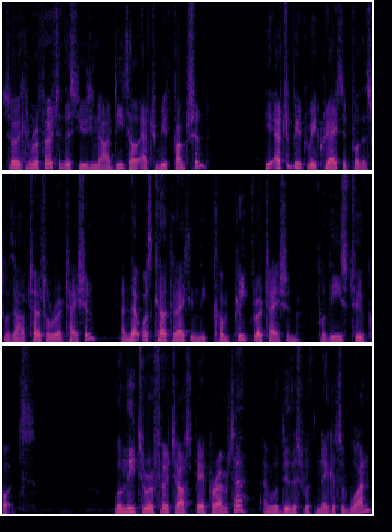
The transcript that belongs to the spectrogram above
so we can refer to this using our detail attribute function. The attribute we created for this was our total rotation, and that was calculating the complete rotation for these two points. We'll need to refer to our spare parameter, and we'll do this with negative 1.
